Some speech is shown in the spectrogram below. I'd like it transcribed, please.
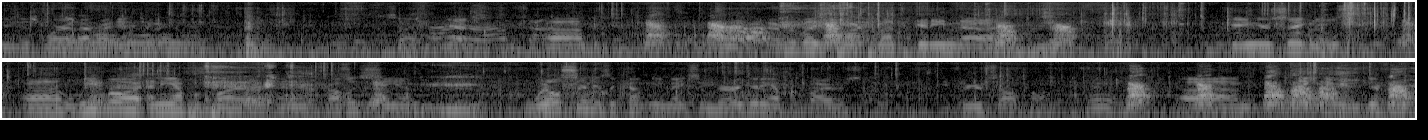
you just wire that right into it. So, yes. Um, everybody's talked about getting, uh, getting your signals. Uh, we bought an amplifier, and you'll probably see him. Wilson is a company that makes some very good amplifiers for your cell phone. Um, they come in different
